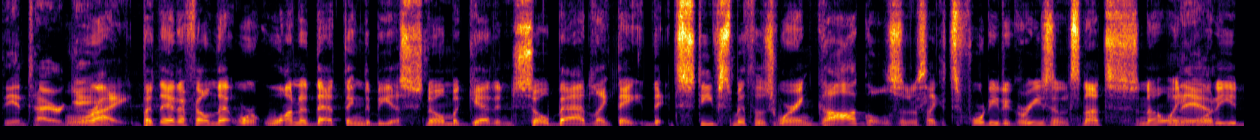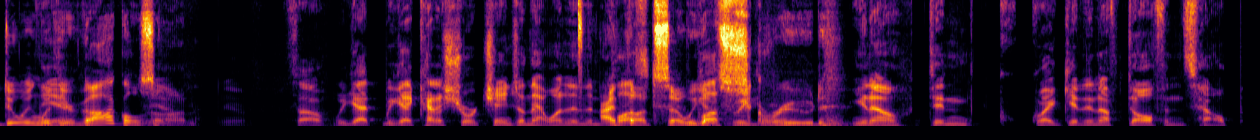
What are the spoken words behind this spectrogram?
the entire game. Right, but the NFL Network wanted that thing to be a snowmageddon so bad. Like they, they Steve Smith was wearing goggles. It was like it's forty degrees and it's not snowing. Yeah. What are you doing with Yeah. your goggles on? So we got we got kind of shortchanged on that one, and then I thought so. We got plus screwed. You know, didn't quite get enough Dolphins help.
